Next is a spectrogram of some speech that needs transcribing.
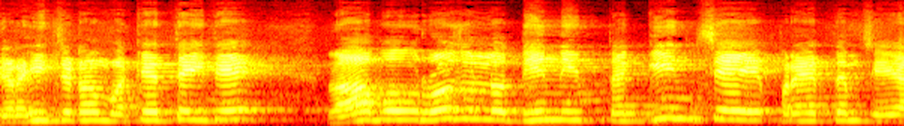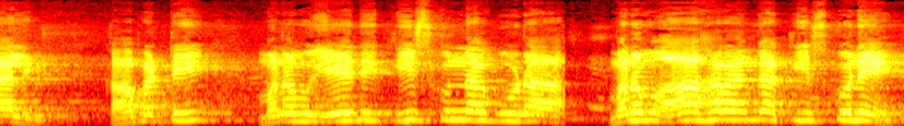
గ్రహించడం ఒకెత్తైతే రాబో రోజుల్లో దీన్ని తగ్గించే ప్రయత్నం చేయాలి. కాబట్టి మనము ఏది తీసుకున్నా కూడా మనము ఆహారంగా తీసుకునే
